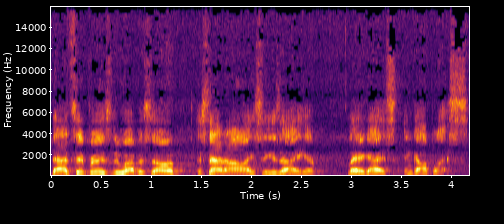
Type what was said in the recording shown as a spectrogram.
that's it for this new episode. The Staten Island Iced C is out here. Later, guys, and God bless.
